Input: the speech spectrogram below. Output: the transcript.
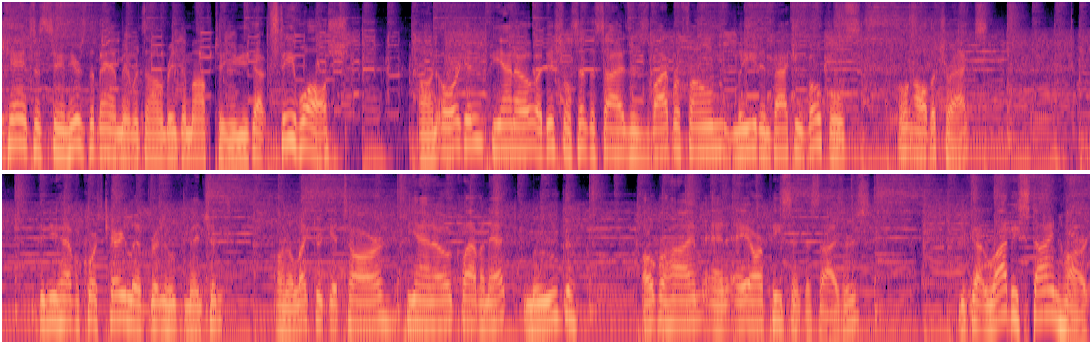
Kansas, and here's the band members, I'll read them off to you. You got Steve Walsh on organ, piano, additional synthesizers, vibraphone, lead, and backing vocals on all the tracks. Then you have, of course, Kerry Livgren, who mentioned, on electric guitar, piano, clavinet, Moog, Oberheim, and ARP synthesizers. You've got Robbie Steinhardt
